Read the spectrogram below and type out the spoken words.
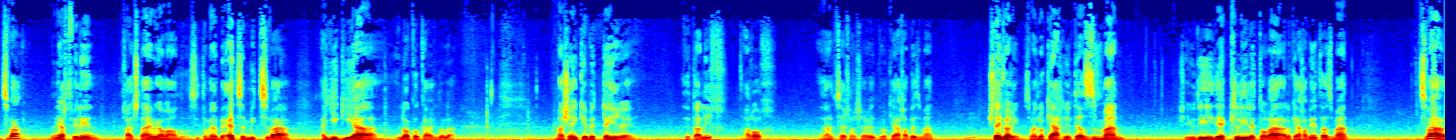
מצווה, נניח תפילין, אחד, שתיים וגמרנו. זאת אומרת, בעצם מצווה, היגיעה לא כל כך גדולה. מה שאין כבתרא, זה תהליך ארוך. אדם צריך לשבת ולוקח הרבה זמן. שתי דברים, זאת אומרת, לוקח יותר זמן, שיהודי יהיה כלי לתורה, לוקח הרבה יותר זמן. מצווה,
